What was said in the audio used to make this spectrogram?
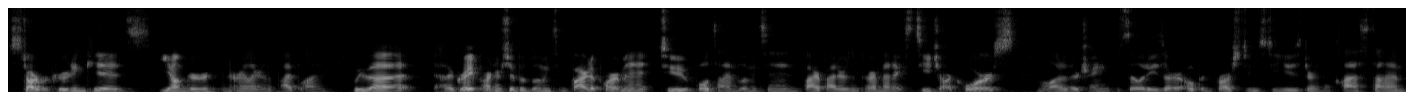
start recruiting kids younger and earlier in the pipeline. We've uh, had a great partnership with Bloomington Fire Department. Two full time Bloomington firefighters and paramedics teach our course. A lot of their training facilities are open for our students to use during their class time.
